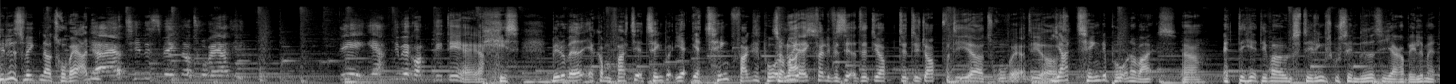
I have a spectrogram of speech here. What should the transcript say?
tillidsvægtende og troværdig? Jeg er tillidsvækkende og troværdig. Det, ja, det vil jeg godt. Det, det er jeg. Pis. Ved du hvad, jeg kommer faktisk til at tænke på... Jeg, jeg tænkte faktisk på Så nu er undervejs- jeg ikke kvalificeret det job, til det job fordi jeg er troværdig. Og... Jeg tænkte på undervejs, Ja. at det her det var jo en stilling, vi skulle sende videre til Jakob Ellemann.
